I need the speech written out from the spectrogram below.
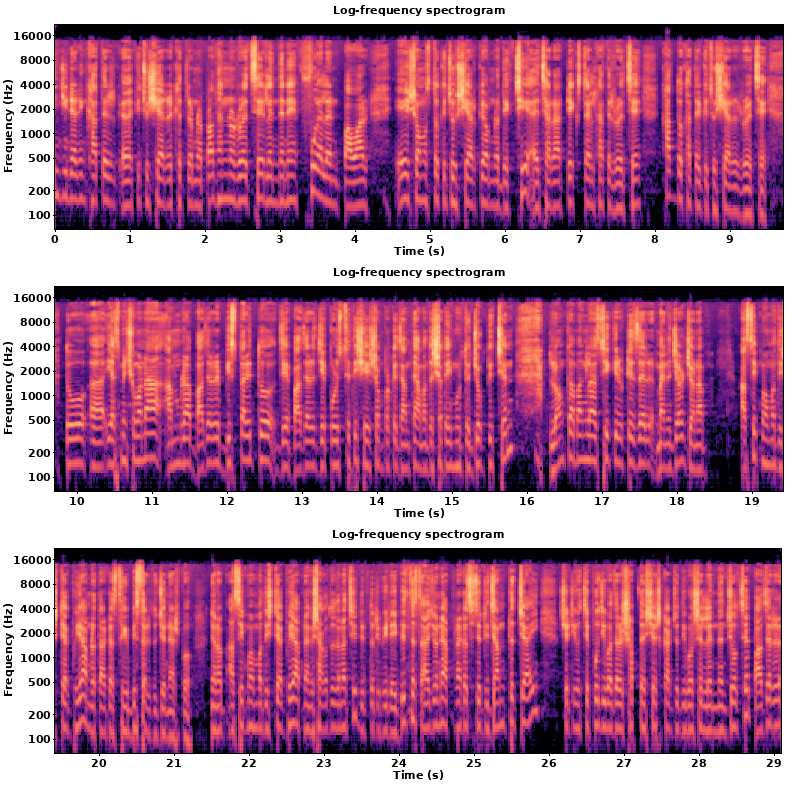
ইঞ্জিনিয়ারিং খাতের কিছু শেয়ারের ক্ষেত্রে আমরা প্রাধান্য রয়েছে লেনদেনে ফুয়েল অ্যান্ড পাওয়ার এই সমস্ত কিছু শেয়ারকেও আমরা দেখছি। এছাড়া টেক্সটাইল খাতের রয়েছে, খাদ্য খাতের কিছু শেয়ারের রয়েছে। তো ইয়াসমিন সুমনা, আমরা বাজারের বিস্তারিত যে, বাজারের যে পরিস্থিতি সেই সম্পর্কে জানতে আমাদের সাথে এই মুহূর্তে যোগ দিচ্ছেন লঙ্কা বাংলা সিকিউরিটিজের ম্যানেজার জনাব আসিফ মোহাম্মদ ইশতিয়াক ভুইয়া। আমরা তার কাছ থেকে বিস্তারিত জেনে আসব। জনাব আসিফ মোহাম্মদ ইশতিয়াক ভুইয়া, আপনাকে স্বাগত জানাচ্ছি। দীপ্ত টিভির এই বিজনেস আয়োজনে আপনার কাছে যেটি জানতে চাই, সেটি হচ্ছে পুঁজিবাজারের সপ্তাহের শেষ কার্য দিবসের লেনদেন চলছে। বাজারের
